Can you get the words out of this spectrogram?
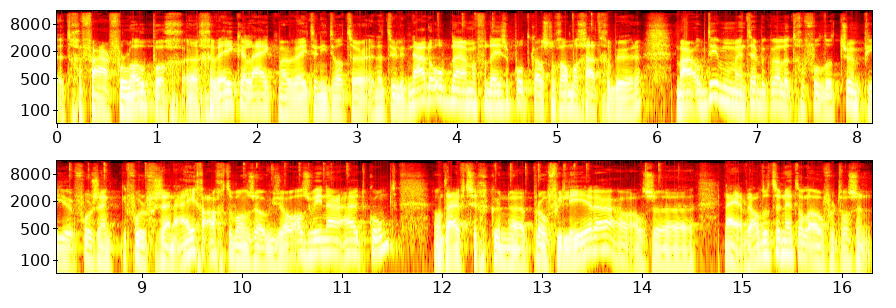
het gevaar voorlopig uh, geweken lijkt. Maar we weten niet wat er natuurlijk na de opname van deze podcast nog allemaal gaat gebeuren. Maar op dit moment heb ik wel het gevoel dat Trump hier voor zijn, voor, voor zijn eigen achterban sowieso als winnaar uitkomt. Want hij heeft zich kunnen profileren. Als, uh, nou ja, we hadden het er net al over. Het was een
